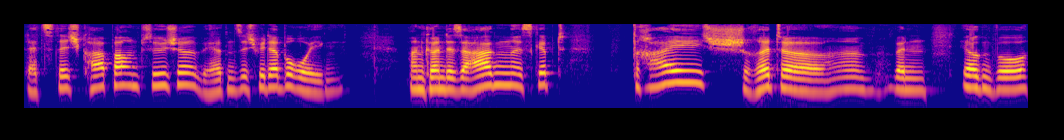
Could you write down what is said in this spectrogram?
letztlich Körper und Psyche werden sich wieder beruhigen. Man könnte sagen, es gibt drei Schritte, wenn irgendwo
